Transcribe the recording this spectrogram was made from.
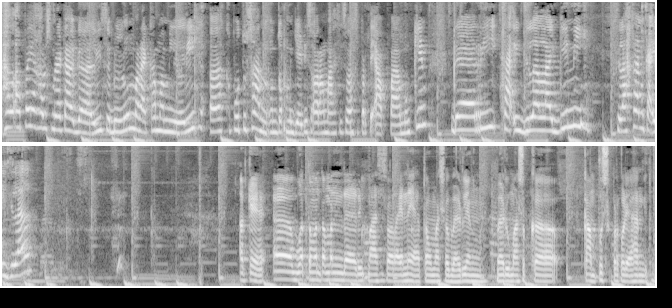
hal apa yang harus mereka gali sebelum mereka memilih eh, keputusan untuk menjadi seorang mahasiswa seperti apa? Mungkin dari Kak Ijlal lagi nih. Silahkan Kak Ijlal. Oke, eh, buat teman-teman dari mahasiswa lainnya ya, atau mahasiswa baru yang baru masuk ke kampus perkuliahan gitu.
